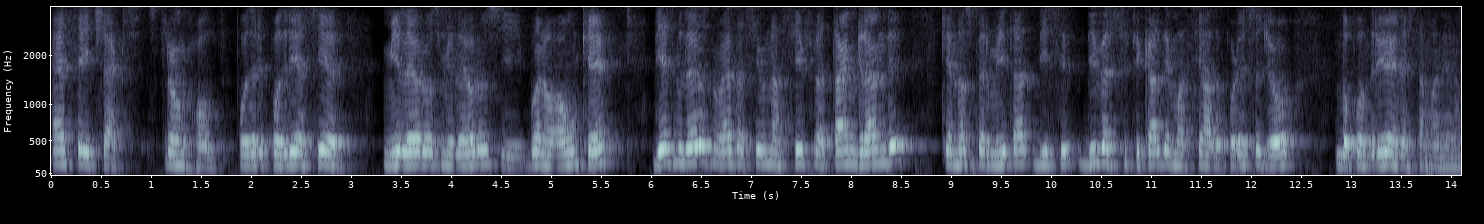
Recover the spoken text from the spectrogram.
SHX Stronghold. podría ser mil euros, mil euros y bueno, aunque 10 mil euros no es así una cifra tan grande que nos permita diversificar demasiado. Por eso yo lo pondría en esta manera.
